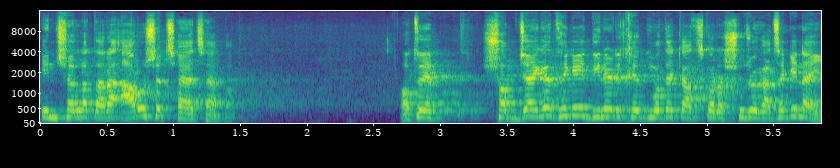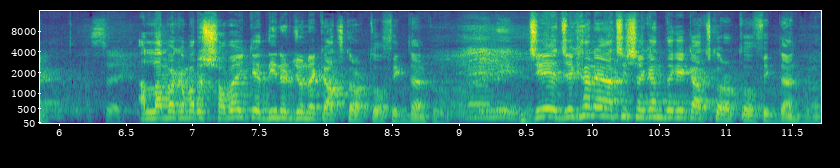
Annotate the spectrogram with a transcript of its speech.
ইনশাল্লাহ তারা আরসের ছায়া ছায়া পাবে। অতএব সব জায়গা থেকেই দিনের খেদমতে কাজ করার সুযোগ আছে কি নাই? আল্লাহ পাক আমাদের সবাইকে দিনের জন্য কাজ করার তৌফিক দান করুন। যে যেখানে আছি সেখান থেকে কাজ করার তৌফিক দান করুন।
